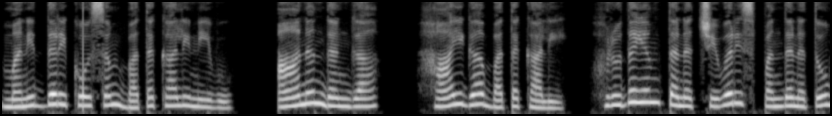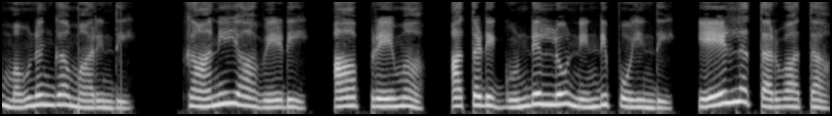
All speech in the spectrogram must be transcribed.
మనిద్దరి కోసం బతకాలి నీవు. ఆనందంగా హాయిగా బతకాలి. హృదయం తన చివరి స్పందనతో మౌనంగా మారింది. కాని ఆ వేడి ఆ ప్రేమ అతడి గుండెల్లో నిండిపోయింది. ఏళ్ళ తర్వాత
